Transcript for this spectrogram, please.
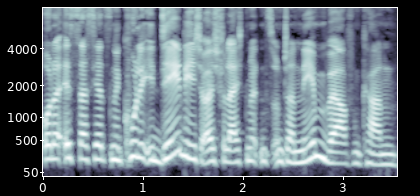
Oder ist das jetzt eine coole Idee, die ich euch vielleicht mit ins Unternehmen werfen kann?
